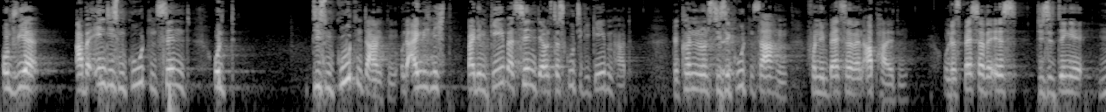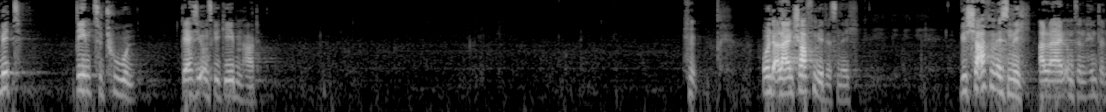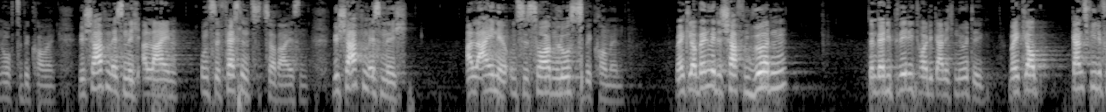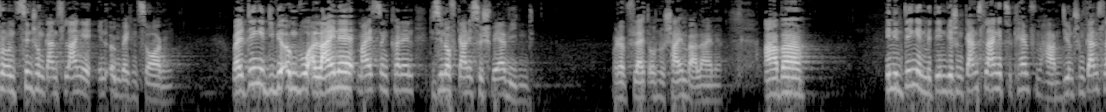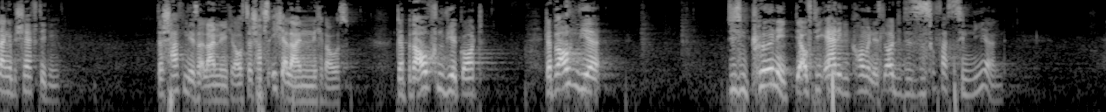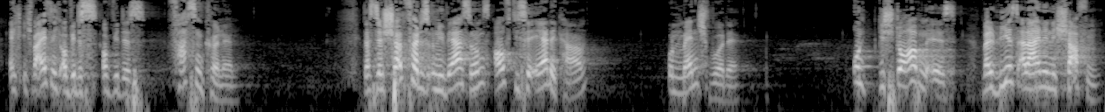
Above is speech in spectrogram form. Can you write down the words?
und wir aber in diesem Guten sind und diesem Guten danken und eigentlich nicht bei dem Geber sind, der uns das Gute gegeben hat, dann können uns diese guten Sachen von dem Besseren abhalten. Und das Bessere ist, diese Dinge mit dem zu tun, der sie uns gegeben hat. Und allein schaffen wir das nicht. Wir schaffen es nicht, allein unseren Hintern hochzubekommen. Wir schaffen es nicht, allein unsere Fesseln zu zerreißen. Wir schaffen es nicht, alleine unsere Sorgen loszubekommen. Weil ich glaube, wenn wir das schaffen würden, dann wäre die Predigt heute gar nicht nötig. Weil ich glaube, ganz viele von uns sind schon ganz lange in irgendwelchen Sorgen. Weil Dinge, die wir irgendwo alleine meistern können, die sind oft gar nicht so schwerwiegend. Oder vielleicht auch nur scheinbar alleine. Aber in den Dingen, mit denen wir schon ganz lange zu kämpfen haben, die uns schon ganz lange beschäftigen, da schaffen wir es alleine nicht raus, da schaff's ich alleine nicht raus. Da brauchen wir Gott. Da brauchen wir diesen König, der auf die Erde gekommen ist. Leute, das ist so faszinierend. Ich, ich weiß nicht, ob wir, das, ob wir das fassen können. Dass der Schöpfer des Universums auf diese Erde kam und Mensch wurde und gestorben ist, weil wir es alleine nicht schaffen.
